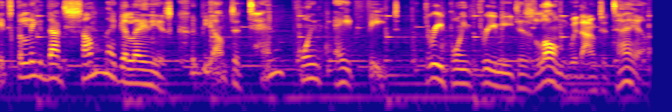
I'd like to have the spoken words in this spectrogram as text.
it's believed that some Megalanias could be up to 10.8 feet, 3.3 meters long without a tail,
